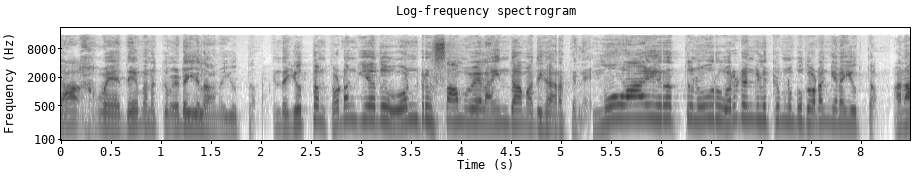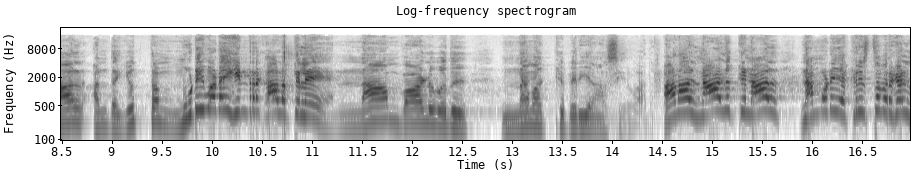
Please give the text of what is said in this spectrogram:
யாஹ்வே தேவனுக்கும் இடையிலான யுத்தம். இந்த யுத்தம் தொடங்கியது ஒன்று சாமுவேல் ஐந்தாம் அதிகாரத்திலே. மூவாயிரத்து நூறு வருடங்களுக்கு முன்பு தொடங்கின யுத்தம். ஆனால் அந்த யுத்தம் முடிவடைகின்ற காலத்திலே நாம் வாழுவது நமக்கு பெரிய ஆசீர்வாதம். ஆனால் நாளுக்கு நாள் நம்முடைய கிறிஸ்தவர்கள்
